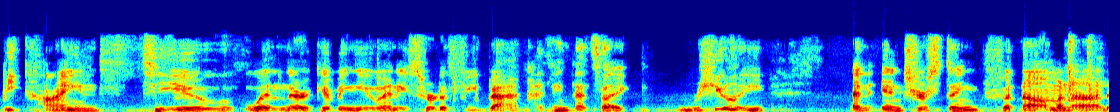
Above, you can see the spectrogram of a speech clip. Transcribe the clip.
be kind to you when they're giving you any sort of feedback. I think that's like really an interesting phenomenon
